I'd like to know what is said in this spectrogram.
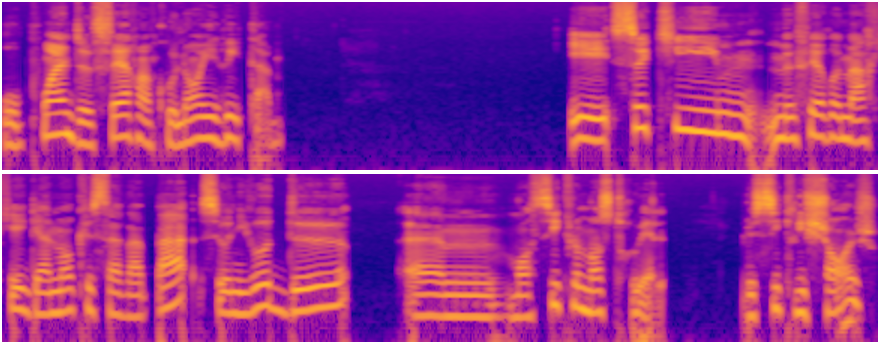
au point de faire un côlon irritable. Et ce qui me fait remarquer également que ça va pas, c'est au niveau de euh, mon cycle menstruel. Le cycle il change,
